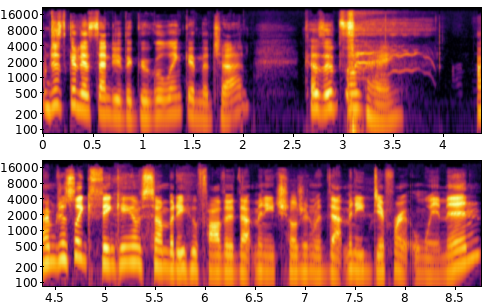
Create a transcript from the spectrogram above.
I'm just going to send you the Google link in the chat because it's. Okay. I'm just like thinking of somebody who fathered that many children with that many different women.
